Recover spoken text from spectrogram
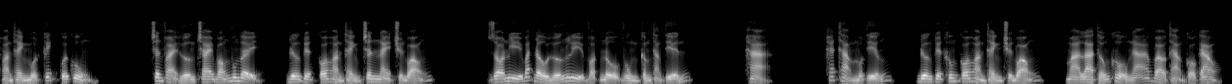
hoàn thành một kích cuối cùng. Chân phải hướng trái bóng vung dậy, Đường Tuyệt có hoàn thành chân này truyền bóng. Johnny bắt đầu hướng lì vọt nổ vùng cấm thẳng tiến. Hả? Hét thảm một tiếng, Đường Tuyệt không có hoàn thành chuyền bóng, mà là thống khổ ngã vào thảm cỏ cao.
